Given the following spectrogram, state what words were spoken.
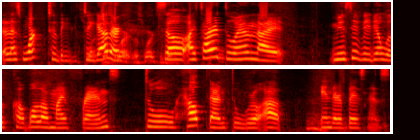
let's work to the, let's together. work, let's work so together. I started doing like music video with a couple of my friends to help them to grow up Hmm. in their business.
